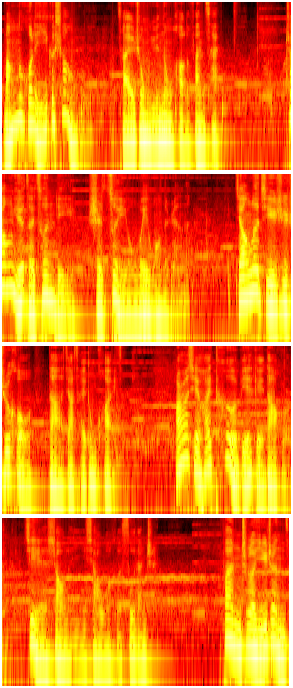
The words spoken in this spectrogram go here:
忙活了一个上午，才终于弄好了饭菜。张爷在村里是最有威望的人了。讲了几句之后，大家才动筷子，而且还特别给大伙儿介绍了一下我和苏丹晨。饭吃了一阵子，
